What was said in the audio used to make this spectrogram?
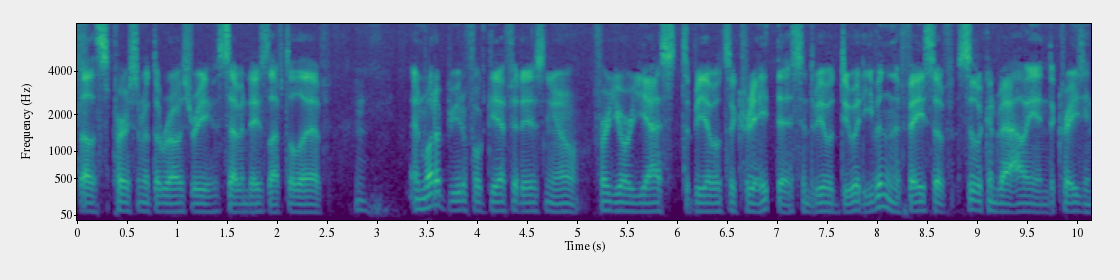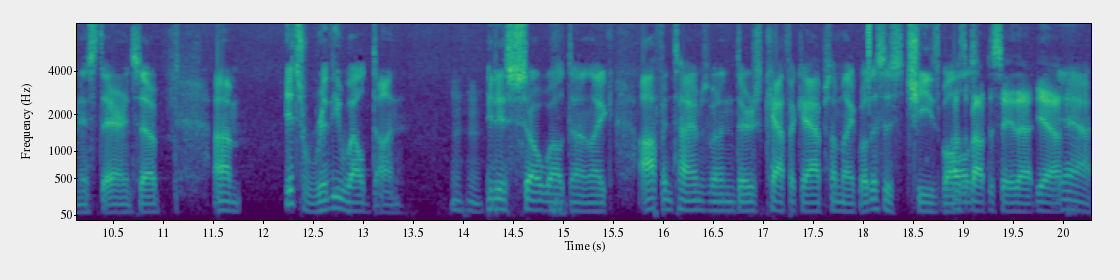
this person with the rosary, seven days left to live. Hmm. And what a beautiful gift it is, you know, for your yes to be able to create this and to be able to do it even in the face of Silicon Valley and the craziness there. And so, um, it's really well done. Mhm. It is so well done. Like oftentimes when there's Catholic apps, I'm like, well, this is cheese I was about to say that. Yeah. Yeah.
